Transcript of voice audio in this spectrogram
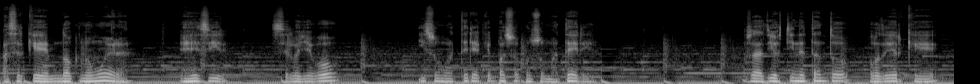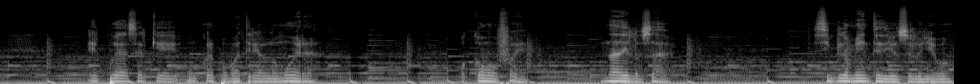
hacer que Enoch no muera? Es decir, se lo llevó y su materia, ¿qué pasó con su materia? O sea, Dios tiene tanto poder que él puede hacer que un cuerpo material no muera. ¿O cómo fue? Nadie lo sabe. Simplemente Dios se lo llevó.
